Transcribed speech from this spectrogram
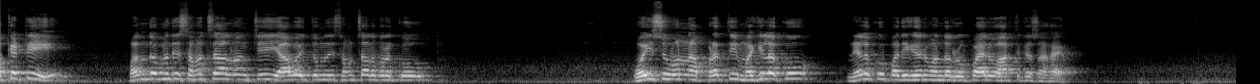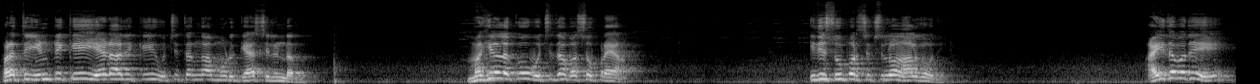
ఒకటి పంతొమ్మిది సంవత్సరాల నుంచి యాభై తొమ్మిది సంవత్సరాల వరకు వయసు ఉన్న ప్రతి మహిళకు నెలకు పదిహేను వందల రూపాయలు ఆర్థిక సహాయం. ప్రతి ఇంటికి ఏడాదికి ఉచితంగా మూడు గ్యాస్ సిలిండర్లు. మహిళలకు ఉచిత బస్సు ప్రయాణం. ఇది సూపర్ సిక్స్లో నాలుగవది. ఐదవది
